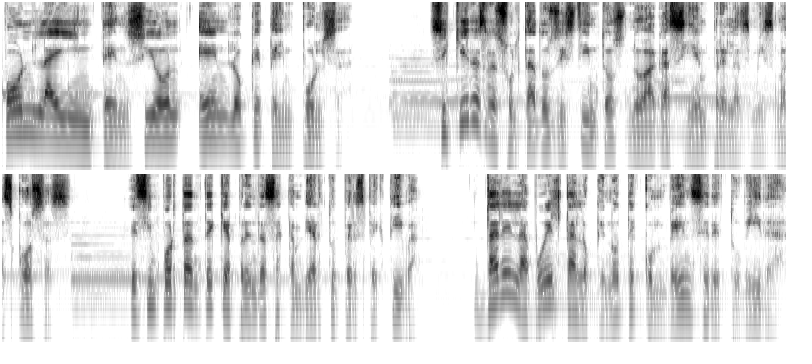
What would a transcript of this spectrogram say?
pon la intención en lo que te impulsa. Si quieres resultados distintos, no hagas siempre las mismas cosas. Es importante que aprendas a cambiar tu perspectiva. Dale la vuelta a lo que no te convence de tu vida,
